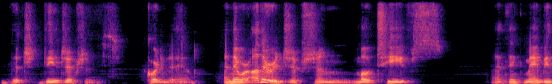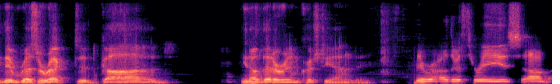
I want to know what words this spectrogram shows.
the, the Egyptians, according to him. And there were other Egyptian motifs. I think maybe the resurrected God, you know, that are in Christianity. there were other threes. Um,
